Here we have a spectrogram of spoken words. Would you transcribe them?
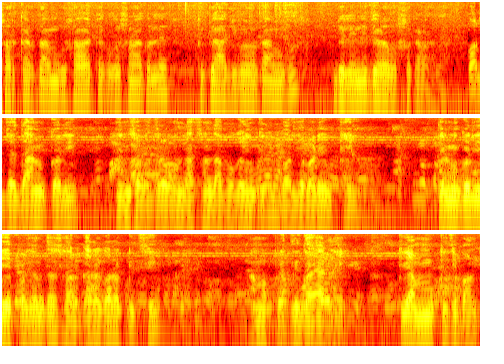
ସରକାର ତ ଆମକୁ ସହାୟତା ଘୋଷଣା କଲେ କିନ୍ତୁ ଆଜି ପର୍ଯ୍ୟନ୍ତ ଆମକୁ ଦେଲେନି ଦେଢ଼ ବର୍ଷ କାଳ ହେଲା କର୍ଜ ଦାନ କରି ଜିନିଷପତ୍ର ବନ୍ଦା ଛନ୍ଦା ପକାଇକିରି ବଜ୍ରବାଡ଼ି ଉଠେଇଲୁ ତେଣୁକରି ଏପର୍ଯ୍ୟନ୍ତ ସରକାରଙ୍କର କିଛି ଆମ ପ୍ରତି ଦୟା ନାହିଁ କି ଆମକୁ କିଛି ପାଞ୍ଚ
